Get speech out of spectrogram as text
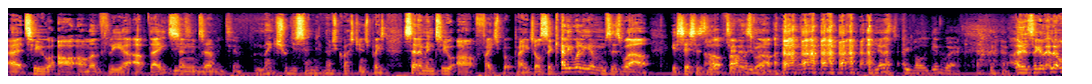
uh, to our, our monthly uh, updates. Too, and um, make sure you send in those questions, please. Send them into our Facebook page. Also, Kelly Williams as well. Your sister's Oh, locked in as well. yes, people, good work. it's like a little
